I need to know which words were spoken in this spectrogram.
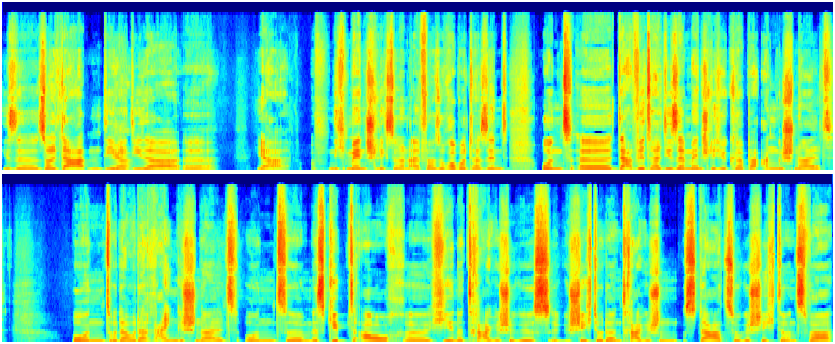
diese Soldaten, die Ja. die da äh, ja nicht menschlich, sondern einfach so Roboter sind. Und äh, da wird halt dieser menschliche Körper angeschnallt und oder oder reingeschnallt und ähm, es gibt auch äh, hier eine tragische Ges Geschichte oder einen tragischen Start zur Geschichte und zwar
